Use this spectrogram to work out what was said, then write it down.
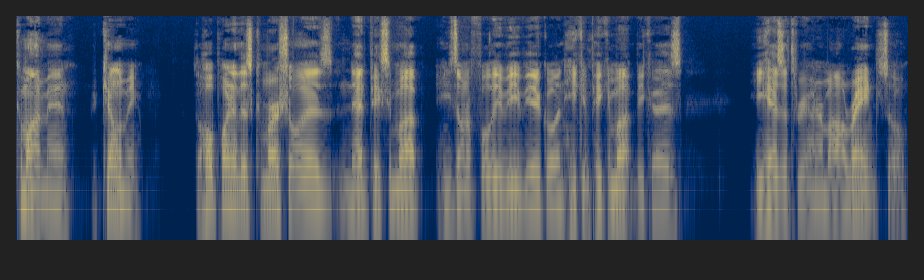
Come on, man. You're killing me. The whole point of this commercial is Ned picks him up. He's on a full EV vehicle and he can pick him up because he has a 300 mile range. So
